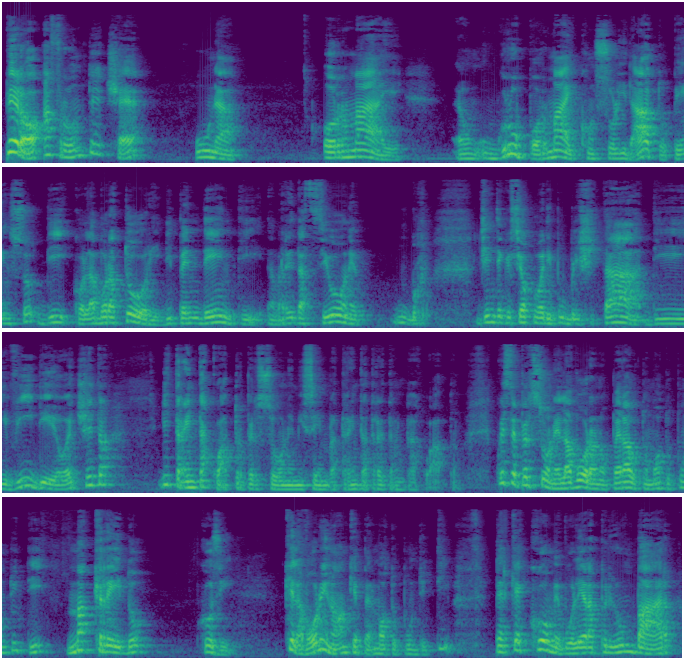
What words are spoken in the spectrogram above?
Però a fronte c'è una ormai un, un gruppo ormai consolidato, penso, di collaboratori, dipendenti, redazione, gente che si occupa di pubblicità, di video, eccetera, di 34 persone, mi sembra, 33-34. Queste persone lavorano per automoto.it, ma credo così, che lavorino anche per moto.it, perché è come voler aprire un bar,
